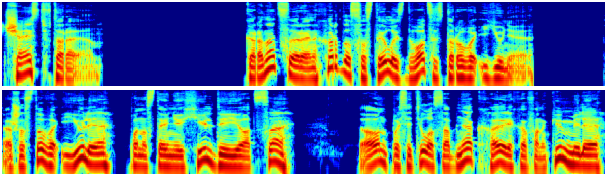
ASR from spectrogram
Часть вторая. Коронация Райнхарда состоялась 22 июня. А 6 июля, по настоянию Хильды и её отца, он посетил особняк Хайриха фон Кюммеля.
